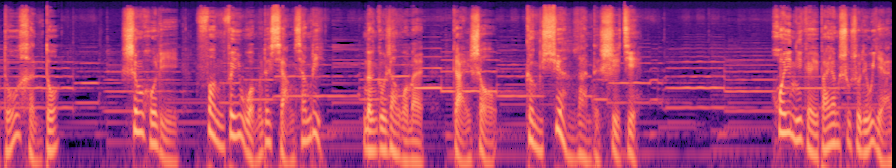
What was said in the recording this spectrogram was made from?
多很多。生活里放飞我们的想象力，能够让我们感受更绚烂的世界。欢迎你给白杨叔叔留言，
